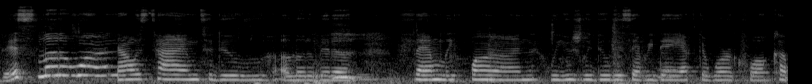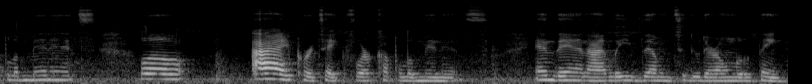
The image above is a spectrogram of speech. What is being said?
this little one. Now it's time to do a little bit of family fun. We usually do this every day after work for a couple of minutes. Well, I partake for a couple of minutes and then I leave them to do their own little thing.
